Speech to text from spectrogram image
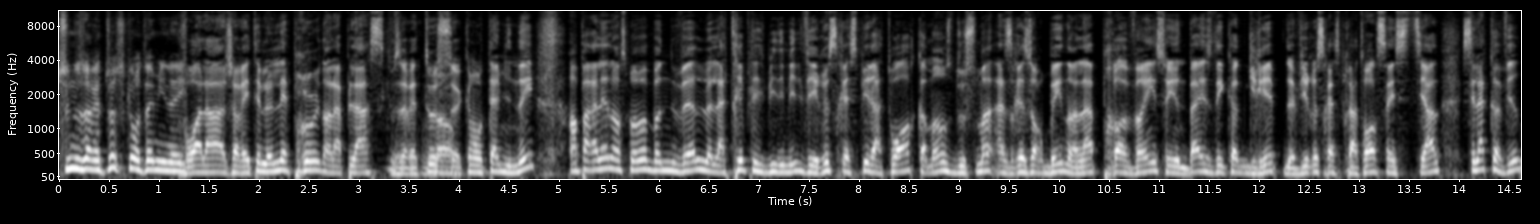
Tu nous aurais tous contaminés. Voilà, j'aurais été le lépreux dans la place que vous aurez tous Bon. euh, contaminés. En parallèle, en ce moment, bonne nouvelle, là, la triple épidémie de virus respiratoire commence doucement à se résorber dans la province. Il y a une baisse des cas de grippe, de virus respiratoire syncytial. C'est la COVID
